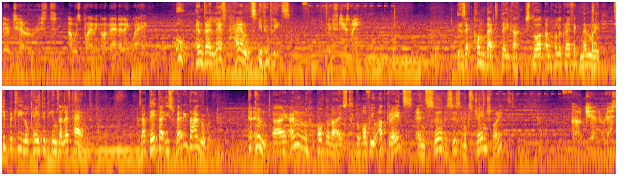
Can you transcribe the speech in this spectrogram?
They're terrorists. I was planning on that anyway. Oh, and their left hands, if you please. Excuse me? The combat data stored on holographic memory, typically located in the left hand. That data is very valuable. I am authorized to offer you upgrades and services in exchange for it. How generous.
